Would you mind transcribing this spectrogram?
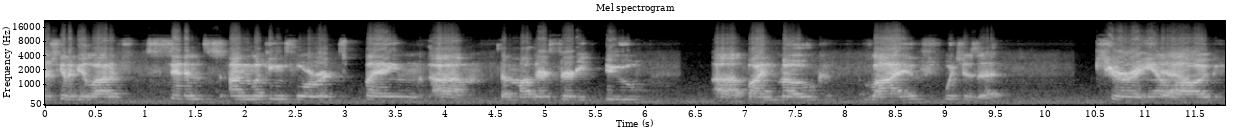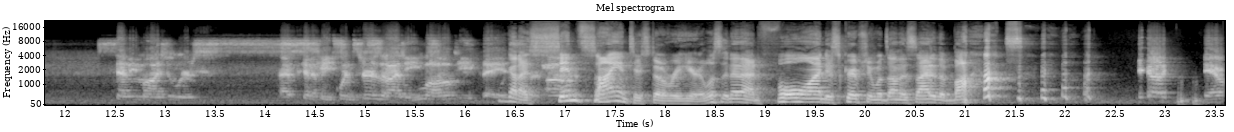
there's going to be a lot of synths. I'm looking forward to playing um, the Mother 32 uh, by Moog live, which is a pure analog semi-modular That's gonna be some, that I love. some deep bass. We got a for sure. synth scientist over here. Listen to that full on description. What's on the side of the box? You gotta jam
